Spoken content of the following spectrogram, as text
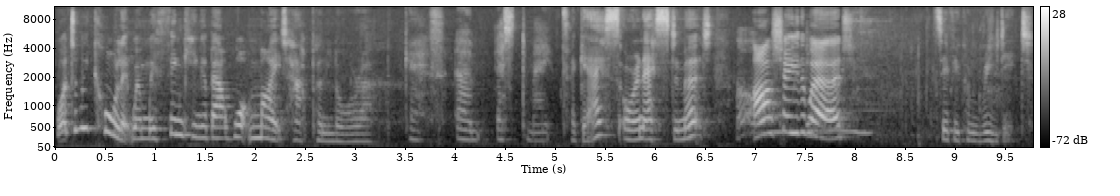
What do we call it when we're thinking about what might happen, Laura? Guess. Um, estimate. A guess or an estimate. I'll show you the word. See if you can read it.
